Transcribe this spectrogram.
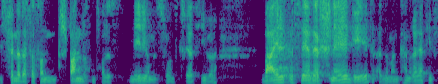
ich finde, dass das so ein spannendes und tolles Medium ist für uns Kreative. Weil es sehr, sehr schnell geht. Also man kann relativ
